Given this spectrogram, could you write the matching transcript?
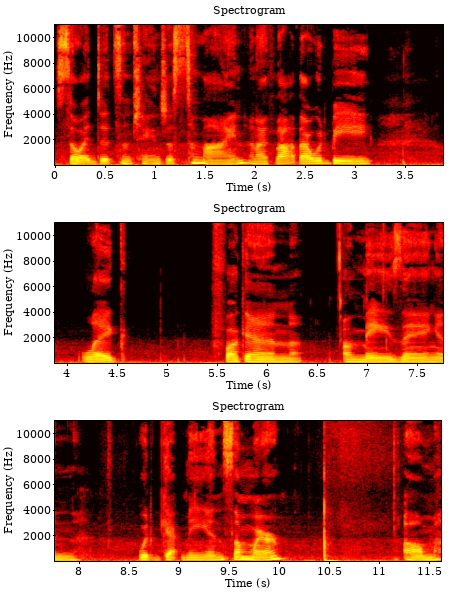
So I did some changes to mine. And I thought that would be like fucking amazing and would get me in somewhere um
